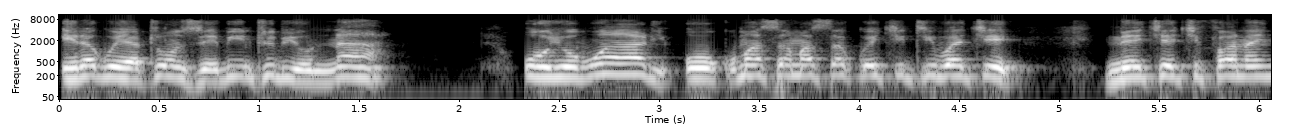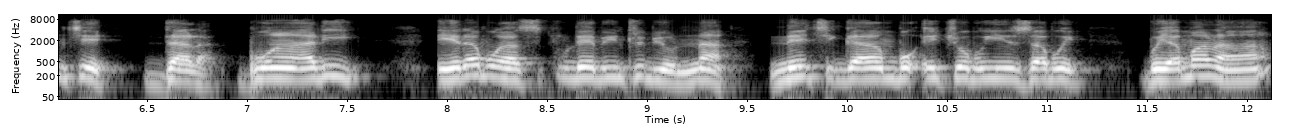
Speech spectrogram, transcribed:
era gwe yatonza ebintu byonna. Oyo bwali okumasamasa kw'ekitiibwa kye n'ekyekifaananyi kye ddala bwali era bw'asitula ebintu byonna n'ekigambo eky'obuyinza bwe bwe yamala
